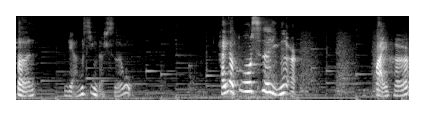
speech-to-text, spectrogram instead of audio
等凉性的食物，还要多吃银耳、百合，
